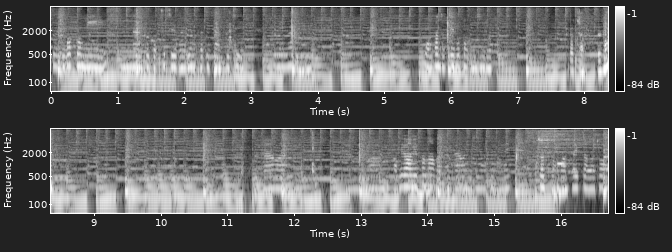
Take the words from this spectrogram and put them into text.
그 조각품이 있는 그 겉재질 관심을 가지지 않듯이 우리는 원판 자체에 보다 관심이 없고 그렇죠. 그래서 그 다양한 다양한 가벼운 일파나 같은 다양한 예술 형태 간의 부작성과 차이점을 초월하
